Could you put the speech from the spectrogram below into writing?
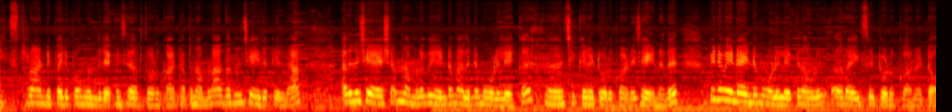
എക്സ്ട്രാ അണ്ടിപ്പരിപ്പ് മുന്തിരിയൊക്കെ ചേർത്ത് കൊടുക്കാം കേട്ടോ. അപ്പോൾ നമ്മൾ അതൊന്നും ചെയ്തിട്ടില്ല. അതിനുശേഷം നമ്മൾ വീണ്ടും അതിന്റെ മുകളിലേക്ക് ചിക്കൻ ഇട്ട് കൊടുക്കുകയാണ് ചെയ്യുന്നത്. പിന്നെ വീണ്ടും അതിന്റെ മുകളിലേക്ക് നമ്മൾ റൈസ് ഇട്ട് കൊടുക്കുകയാണ് കേട്ടോ.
